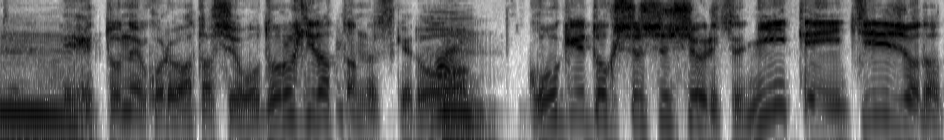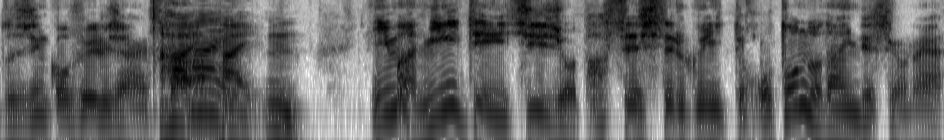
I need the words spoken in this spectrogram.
ていうのは。えっとねこれ私驚きだったんですけど、はい、合計特殊出生率2.1以上だと人口増えるじゃないですか、はいはい。うん、今2.1以上達成してる国ってほとんどないんですよね。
